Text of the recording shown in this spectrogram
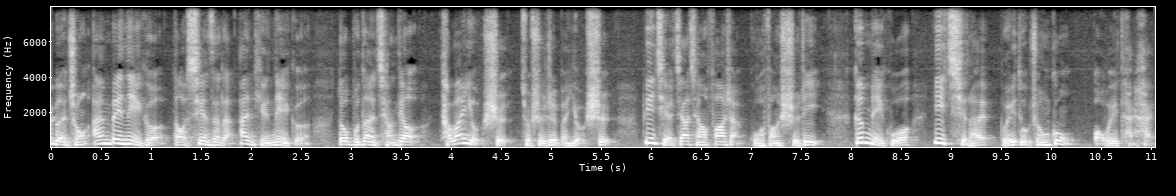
本从安倍内阁到现在的岸田内阁，都不断强调台湾有事就是日本有事，并且加强发展国防实力，跟美国一起来围堵中共，保卫台海。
